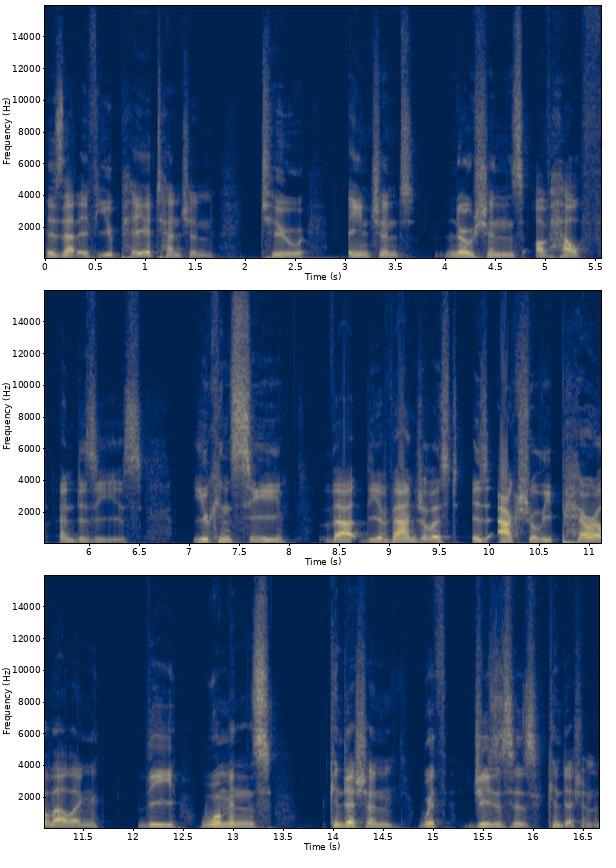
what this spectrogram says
is that if you pay attention to ancient notions of health and disease, you can see that the evangelist is actually paralleling the woman's condition with Jesus's condition.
